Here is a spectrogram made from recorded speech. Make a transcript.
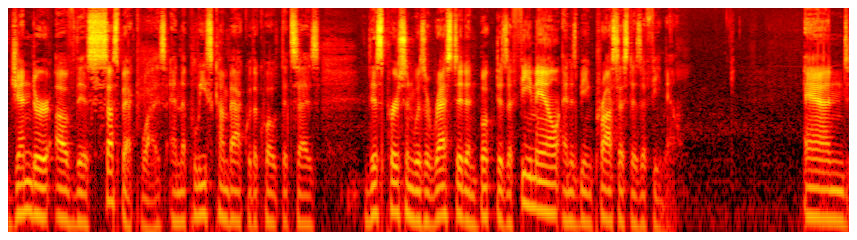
gender of this suspect was. And the police come back with a quote that says, This person was arrested and booked as a female and is being processed as a female. And,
